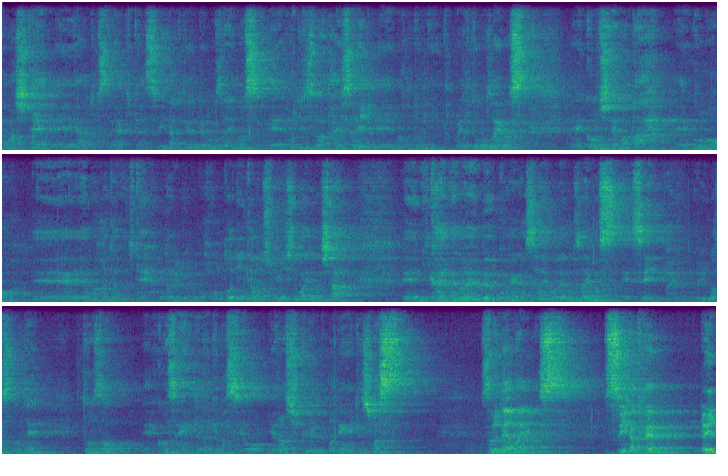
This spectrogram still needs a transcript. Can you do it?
めまして、えー、アートス秋田水楽天でございます。えー、本日は開催、えー、誠におめでとうございます。えー、こうしてまた、えー、この、えー、山形に来て踊れることを本当に楽しみにしてまいりました。えー、2回目の演舞、これが最後でございます。えー、精一杯踊りますので、どうぞ、えー、ご声援いただけますようよろしくお願いいたします。それでは参ります。水楽天、レイ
